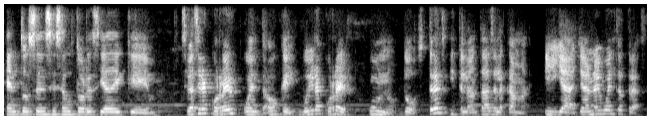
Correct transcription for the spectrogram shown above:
Entonces ese autor decía de que si vas a ir a correr, cuenta, ok, voy a ir a correr, uno, dos, tres, y te levantabas de la cama, y ya, ya no hay vuelta atrás.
